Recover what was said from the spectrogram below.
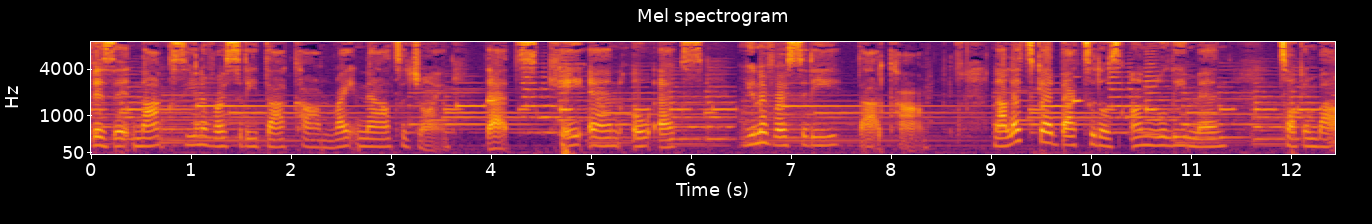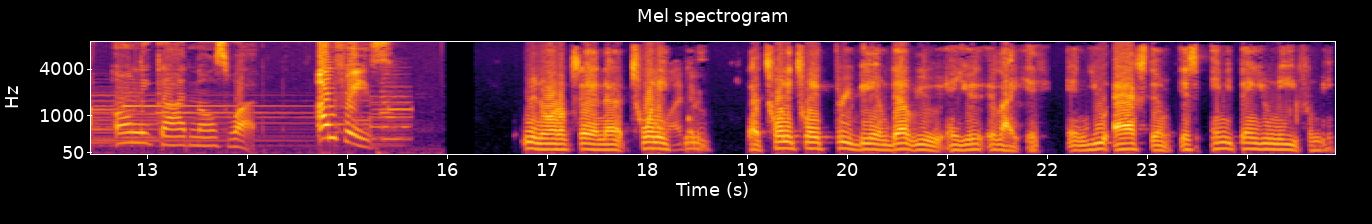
visit knoxuniversity.com right now to join. That's K N O X university.com. Now let's get back to those unruly men talking about only God knows what. Unfreeze! You know what I'm saying? That twenty Oh, that 2023 BMW, and you like it, and you ask them, "Is anything you need from me?"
